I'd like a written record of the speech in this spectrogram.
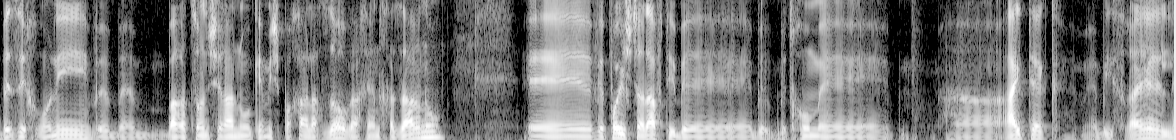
בזיכרוני וברצון שלנו כמשפחה לחזור, ואכן חזרנו. אה, ופה השתלבתי בתחום ההייטק בישראל,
